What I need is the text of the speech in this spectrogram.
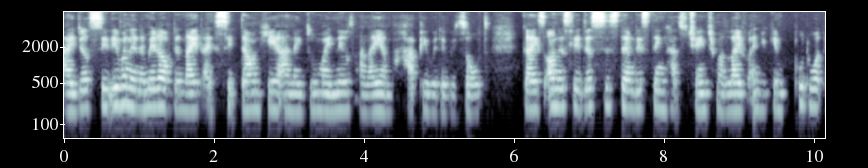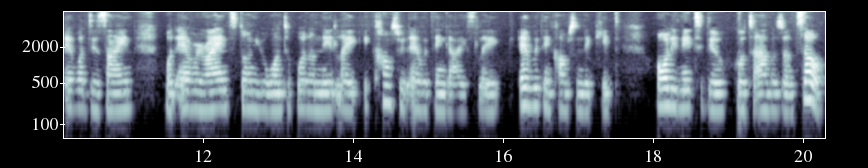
I just sit, even in the middle of the night, I sit down here and I do my nails and I am happy with the result guys honestly this system this thing has changed my life and you can put whatever design whatever rhinestone you want to put on it like it comes with everything guys like everything comes in the kit. All you need to do go to amazon. So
